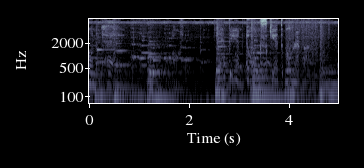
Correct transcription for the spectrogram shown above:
on the pad. Oh, that damn dog scared the crap out of me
